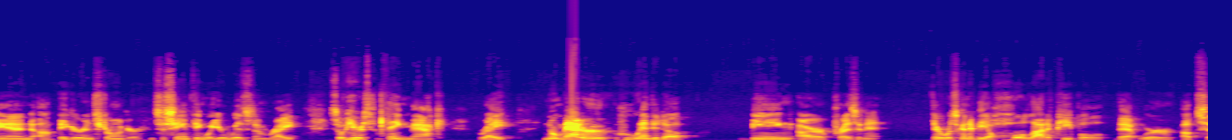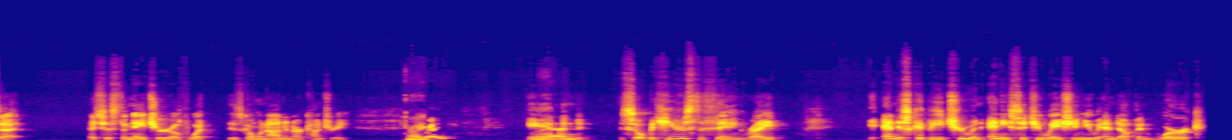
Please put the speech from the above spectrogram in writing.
and uh, bigger and stronger. It's the same thing with your wisdom, right? So here's the thing, Mac, right? No matter who ended up being our president, there was going to be a whole lot of people that were upset. That's just the nature of what is going on in our country. Right. right? And right. so, but here's the thing, right? And this could be true in any situation you end up in work,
